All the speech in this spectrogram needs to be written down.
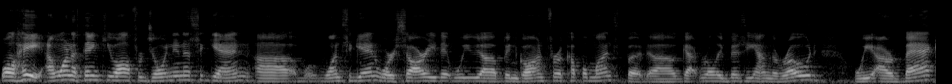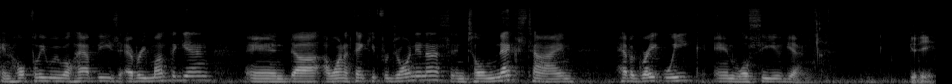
Well, hey, I want to thank you all for joining us again. Uh, once again, we're sorry that we've uh, been gone for a couple months, but uh, got really busy on the road. We are back, and hopefully, we will have these every month again. And uh, I want to thank you for joining us. Until next time, have a great week, and we'll see you again. Good day.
